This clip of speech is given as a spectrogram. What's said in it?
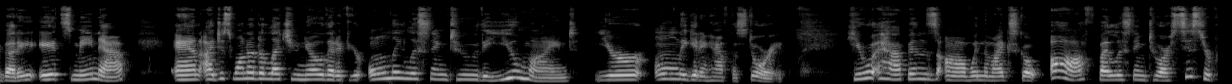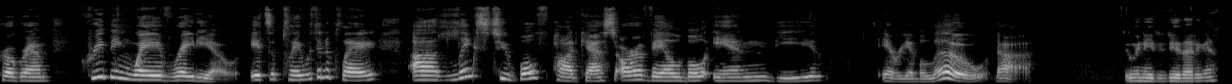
Everybody, it's me, Nap, and I just wanted to let you know that if you're only listening to the U Mind, you're only getting half the story. Hear what happens uh, when the mics go off by listening to our sister program, Creeping Wave Radio. It's a play within a play. Uh, links to both podcasts are available in the area below. Uh, do we need to do that again?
